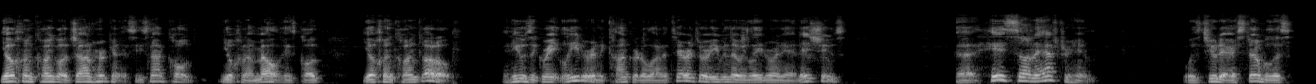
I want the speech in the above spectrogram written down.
Yochanan Kohen Gadol, John Hyrcanus. He's not called Yochanan Melech, he's called Yochanan Kohen Gadol. And he was a great leader and he conquered a lot of territory, even though he later on had issues. Uh, his son after him was Judah Aristobulus.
